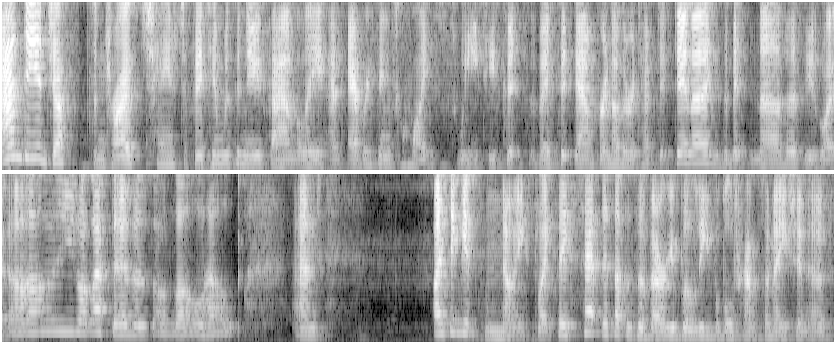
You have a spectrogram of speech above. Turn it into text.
Andy adjusts and tries to change to fit in with the new family, and everything's quite sweet. He sits. They sit down for another attempt at dinner. He's a bit nervous. He's like, "Oh, you got leftovers. I'll, I'll help." And I think it's nice. Like they set this up as a very believable transformation of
